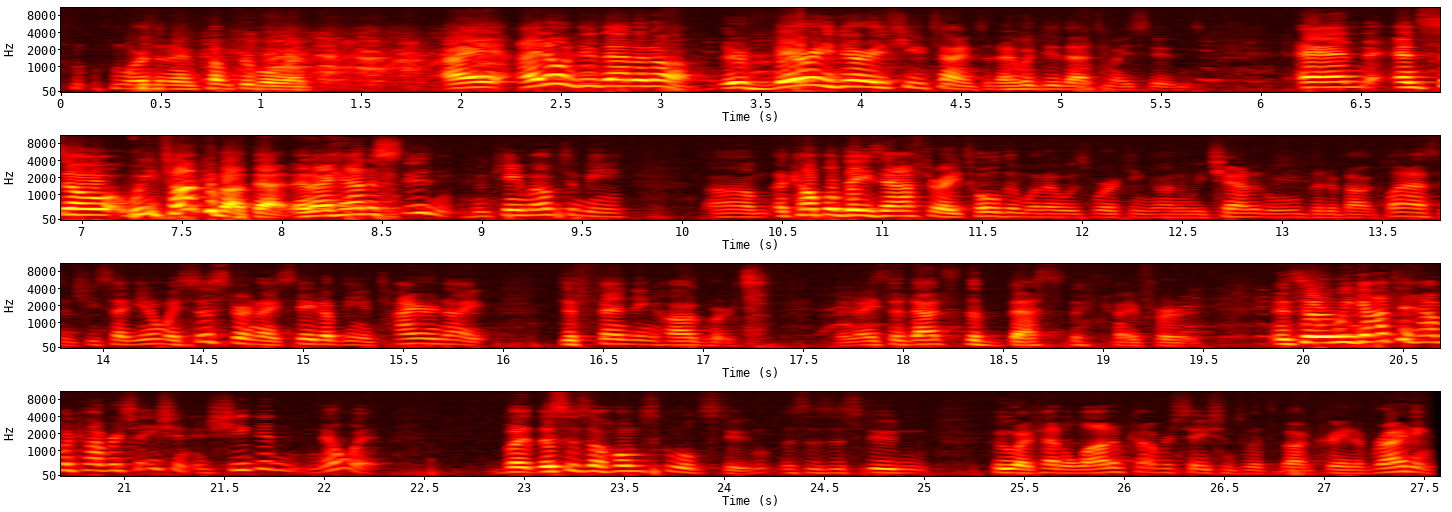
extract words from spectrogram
more than I'm comfortable with. I, I don't do that at all. There are very, very few times that I would do that to my students. And, and so we talk about that. And I had a student who came up to me um, a couple days after I told him what I was working on, and we chatted a little bit about class, and she said, You know, my sister and I stayed up the entire night defending Hogwarts. And I said, That's the best thing I've heard. And so we got to have a conversation, and she didn't know it. but this is a homeschooled student. This is a student who I've had a lot of conversations with about creative writing.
